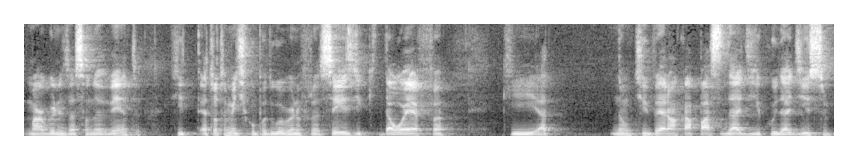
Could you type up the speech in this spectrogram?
má organização do evento, que é totalmente culpa do governo francês, de, da UEFA, que a, não tiveram a capacidade de cuidar disso,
